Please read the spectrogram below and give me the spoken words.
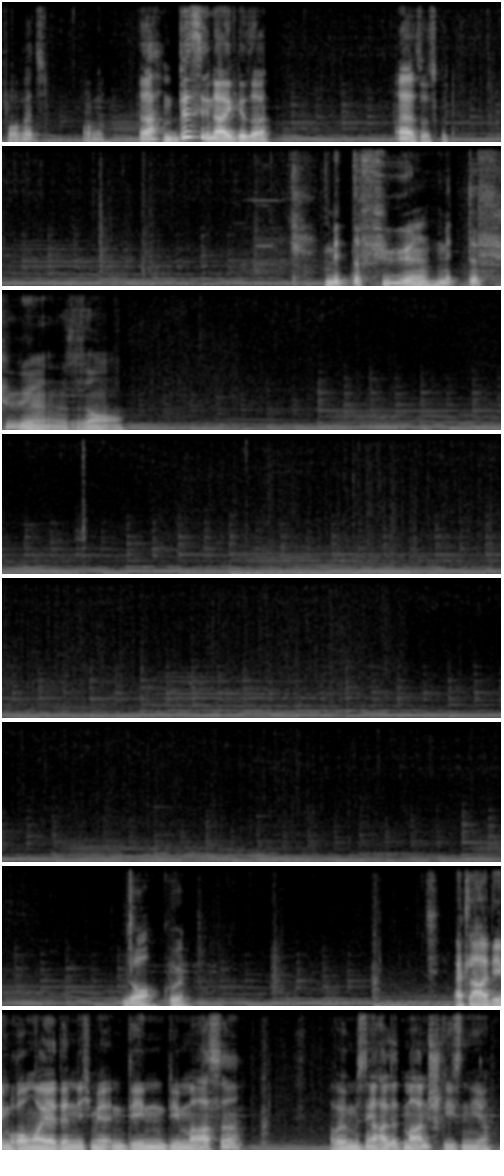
Vorwärts. vorwärts. Ja, ein bisschen nein gesagt. Ah, so ist gut. Mit Gefühl, mit Gefühl. So. Ja, cool. Ja klar, den brauchen wir ja dann nicht mehr in den, dem Maße. Aber wir müssen ja alles mal anschließen hier.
